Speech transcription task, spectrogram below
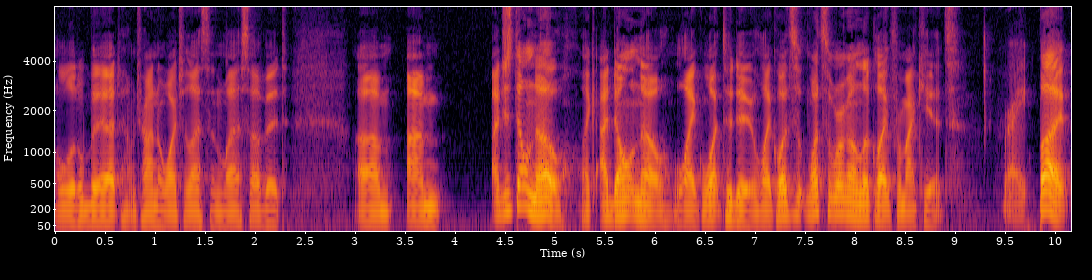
a little bit. I'm trying to watch less and less of it. Um, I'm I just don't know. Like I don't know like what to do. Like what's what's the world gonna look like for my kids? Right. But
